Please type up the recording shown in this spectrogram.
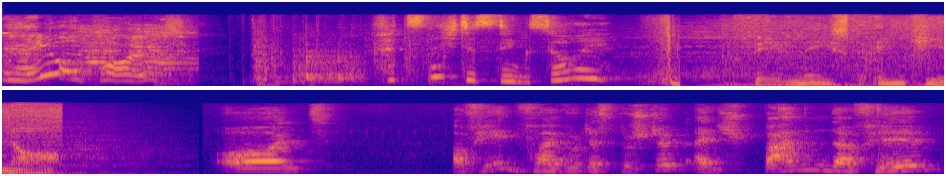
Leopold! Fetzt nicht das Ding, sorry. Demnächst im Kino. Und auf jeden Fall wird das bestimmt ein spannender Film.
